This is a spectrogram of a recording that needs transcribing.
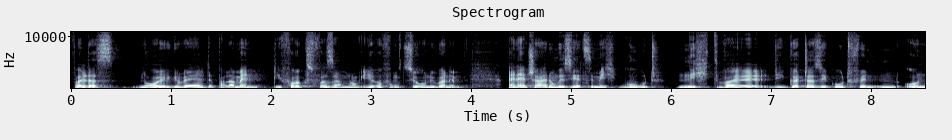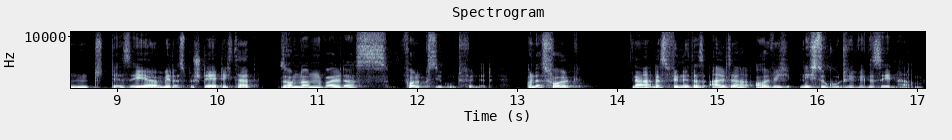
weil das neu gewählte Parlament, die Volksversammlung, ihre Funktion übernimmt. Eine Entscheidung ist jetzt nämlich gut, nicht weil die Götter sie gut finden und der Seher mir das bestätigt hat, sondern weil das Volk sie gut findet. Und das Volk, na, das findet das Alter häufig nicht so gut, wie wir gesehen haben.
